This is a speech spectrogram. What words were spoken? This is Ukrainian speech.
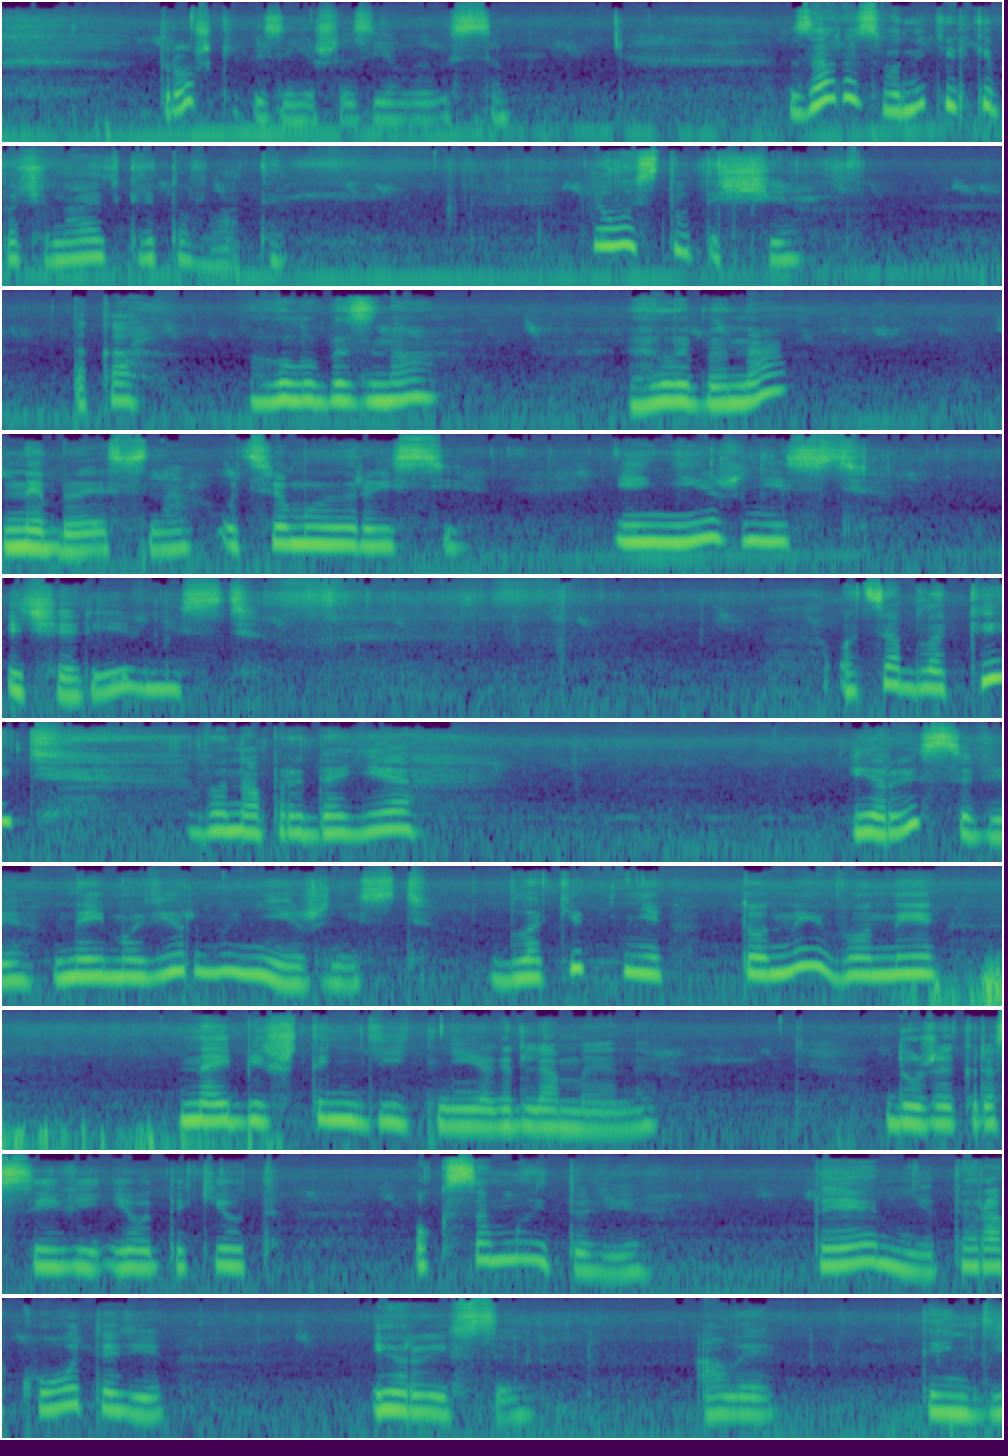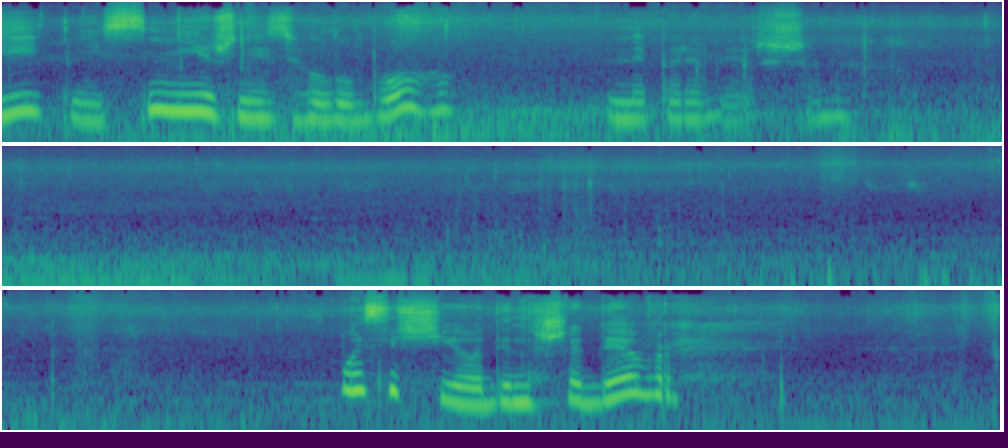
трошки пізніше з'явилися. Зараз вони тільки починають квітувати. І ось тут іще така голубизна, глибина небесна у цьому ірисі. І ніжність, і чарівність. Оця блакить, вона придає ірисові неймовірну ніжність. Блакитні тони, вони найбільш тендітні, як для мене. Дуже красиві і от такі от оксамитові, темні, теракотові іриси. Але тендітність, ніжність голубого не перевершена. Ось іще один шедевр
